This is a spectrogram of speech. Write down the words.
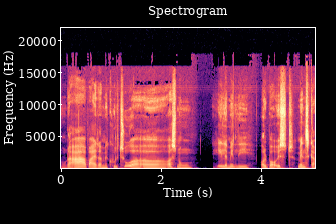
nogle, der arbejder med kultur, og også nogle helt almindelige Aalborg Øst-mennesker.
